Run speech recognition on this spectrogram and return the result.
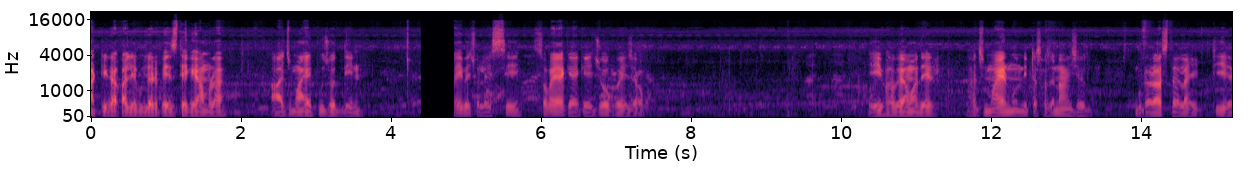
আটিরা কালী পূজার পেজ থেকে আমরা আজ মায়ের পুজোর দিন লাইভে চলে এসেছি। সবাই একে একে যোগ হয়ে যাও। এইভাবে আমাদের আজ মায়ের মন্দিরটা সাজানো হয়েছে। গোটা রাস্তায় লাইট দিয়ে।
